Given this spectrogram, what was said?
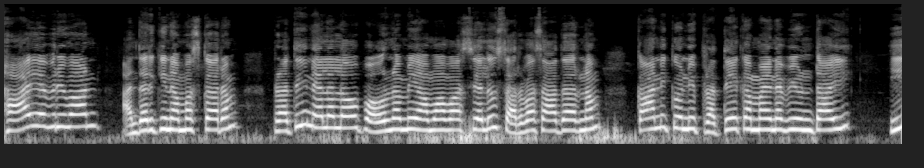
హాయ్ ఎవ్రీవాన్ అందరికీ నమస్కారం. ప్రతి నెలలో పౌర్ణమి అమావాస్యలు సర్వసాధారణం కానీ కొన్ని ప్రత్యేకమైనవి ఉంటాయి. ఈ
